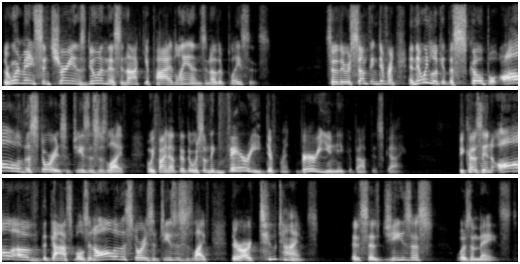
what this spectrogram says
There weren't many centurions doing this in occupied lands and other places. So there was something different. And then we look at the scope of all of the stories of Jesus' life, and we find out that there was something very different, very unique about this guy. Because in all of the Gospels, in all of the stories of Jesus' life, there are two times that it says Jesus was amazed.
